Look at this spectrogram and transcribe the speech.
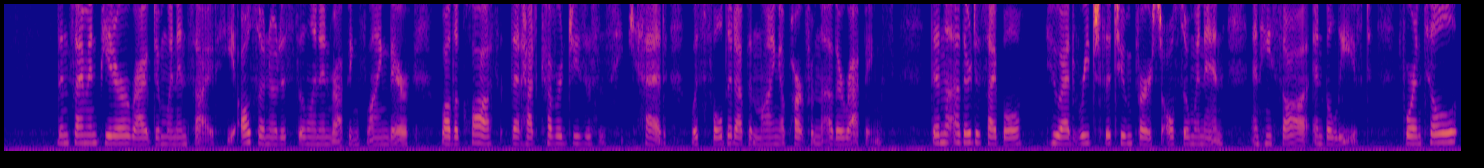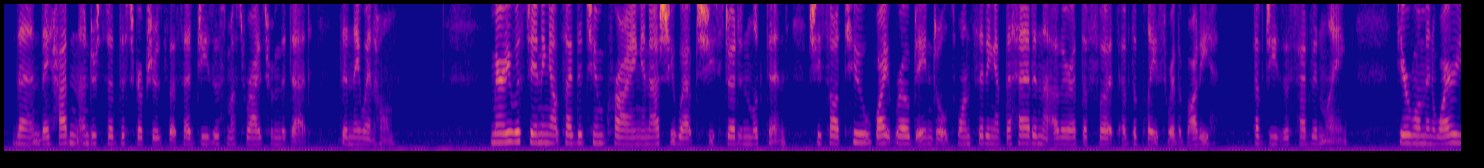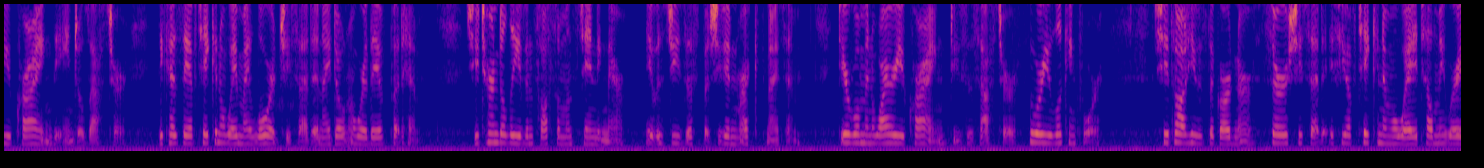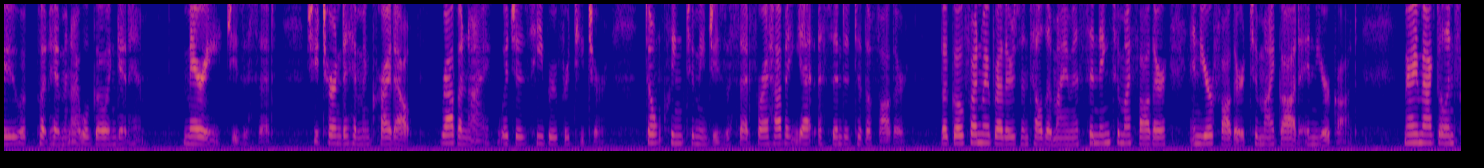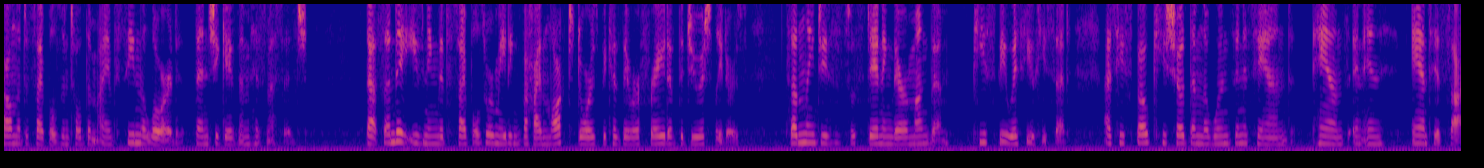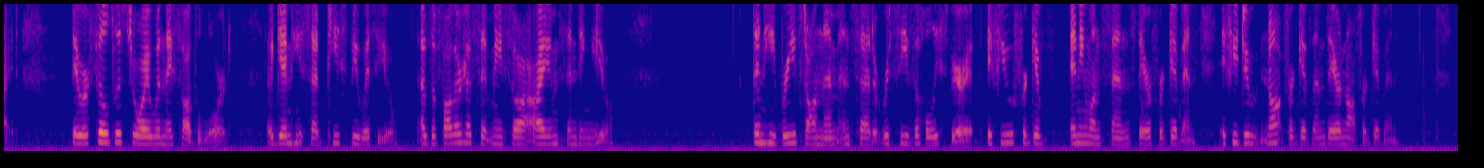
Then Simon Peter arrived and went inside. He also noticed the linen wrappings lying there, while the cloth that had covered Jesus' head was folded up and lying apart from the other wrappings. Then the other disciple, who had reached the tomb first, also went in, and he saw and believed. For until then they hadn't understood the scriptures that said Jesus must rise from the dead. Then they went home. Mary was standing outside the tomb crying, and as she wept, she stood and looked in. She saw two white robed angels, one sitting at the head and the other at the foot of the place where the body of Jesus had been laying. Dear woman, why are you crying? the angels asked her. Because they have taken away my Lord, she said, and I don't know where they have put him. She turned to leave and saw someone standing there. It was Jesus, but she didn't recognize him. Dear woman, why are you crying? Jesus asked her. Who are you looking for? She thought he was the gardener. Sir, she said, if you have taken him away, tell me where you have put him, and I will go and get him. Mary, Jesus said. She turned to him and cried out, Rabboni, which is Hebrew for teacher. Don't cling to me, Jesus said, for I haven't yet ascended to the Father. But go find my brothers and tell them I am ascending to my Father and your Father, to my God and your God. Mary Magdalene found the disciples and told them, I have seen the Lord. Then she gave them his message. That Sunday evening, the disciples were meeting behind locked doors because they were afraid of the Jewish leaders. Suddenly, Jesus was standing there among them. Peace be with you, he said. As he spoke, he showed them the wounds in his hand, hands and in and his side. They were filled with joy when they saw the Lord. Again he said, Peace be with you. As the Father has sent me, so I am sending you. Then he breathed on them and said, Receive the Holy Spirit. If you forgive anyone's sins, they are forgiven. If you do not forgive them, they are not forgiven.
